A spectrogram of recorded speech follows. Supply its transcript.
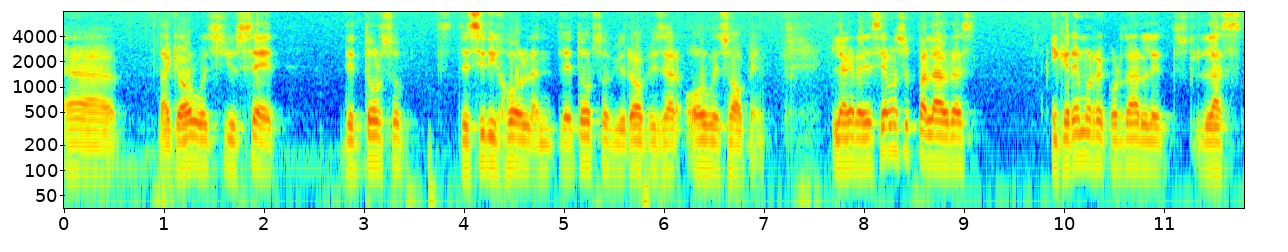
uh, like always you said, the doors of the City Hall and the doors of your office are always open. Le agradecemos sus palabras y queremos recordarle las,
